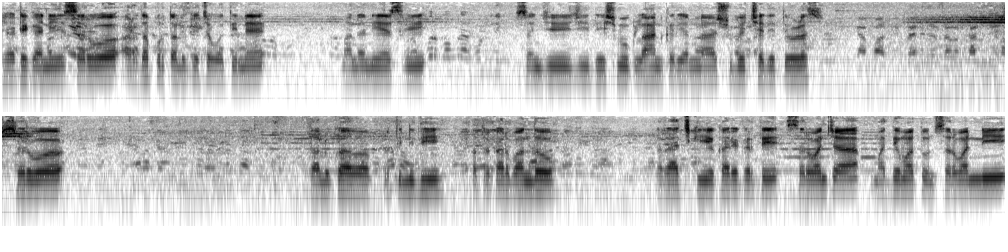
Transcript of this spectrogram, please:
या ठिकाणी सर्व अर्धापूर तालुक्याच्या वतीने माननीय श्री संजयजी देशमुख लहानकर यांना शुभेच्छा देते वेळेस. सर्व तालुका प्रतिनिधी पत्रकार बांधव राजकीय कार्यकर्ते सर्वांच्या माध्यमातून सर्वांनी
